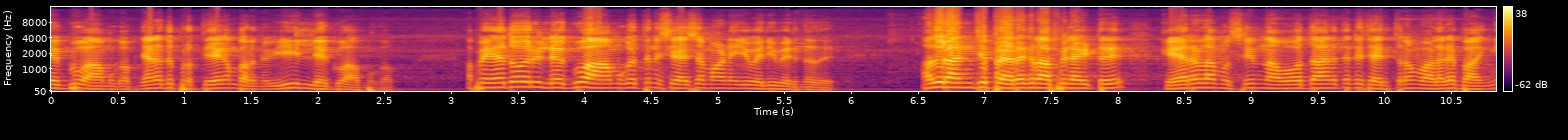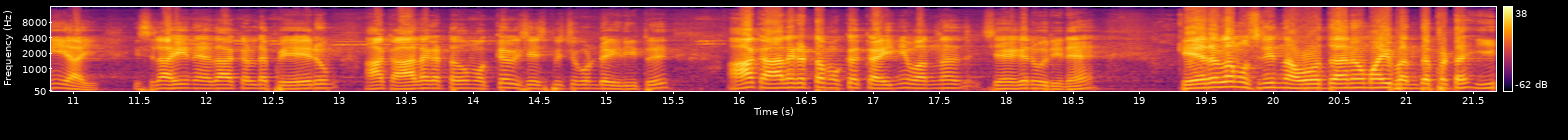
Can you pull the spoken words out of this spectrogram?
ലഘു ആമുഖം ഞാനത് പ്രത്യേകം പറഞ്ഞു ഈ ലഘു ആമുഖം. അപ്പോൾ ഏതോ ഒരു ലഘു ആമുഖത്തിന് ശേഷമാണ് ഈ വരി വരുന്നത്. അതൊരു അഞ്ച് പാരഗ്രാഫിലായിട്ട് കേരള മുസ്ലിം നവോത്ഥാനത്തിന്റെ ചരിത്രം വളരെ ഭംഗിയായി. ഇസ്ലാഹി നേതാക്കളുടെ പേരും ആ കാലഘട്ടവും ഒക്കെ വിശേഷിപ്പിച്ചുകൊണ്ട് എഴുതിയിട്ട് ആ കാലഘട്ടമൊക്കെ കഴിഞ്ഞ് വന്ന ചേകനൂരിനെ കേരള മുസ്ലിം നവോത്ഥാനവുമായി ബന്ധപ്പെട്ട ഈ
